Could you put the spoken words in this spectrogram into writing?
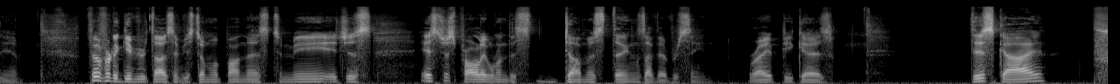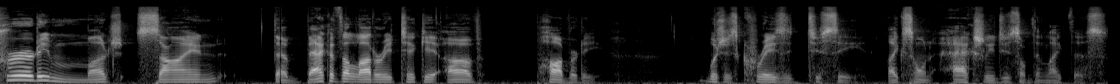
Yeah. Feel free to give your thoughts if you stumble upon this. To me, it's just it's just probably one of the dumbest things I've ever seen, right? Because this guy pretty much signed the back of the lottery ticket of poverty, which is crazy to see. Like someone actually do something like this.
